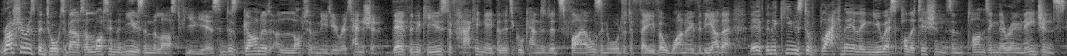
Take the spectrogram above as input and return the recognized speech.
Russia has been talked about a lot in the news in the last few years and has garnered a lot of media attention. They have been accused of hacking a political candidate's files in order to favor one over the other. They have been accused of blackmailing US politicians and planting their own agents.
